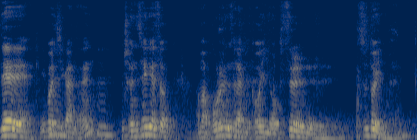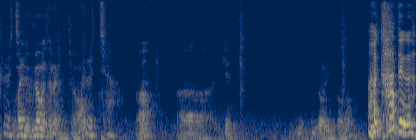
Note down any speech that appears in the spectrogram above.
네 이번 음. 시간은 음, 전 세계에서 아마 모르는 사람이 거의 없을 수도 있는 그렇죠. 정말 유명한 사람이죠. 그렇죠. 어? 어 이게 이, 이거 이거 아, 카드.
